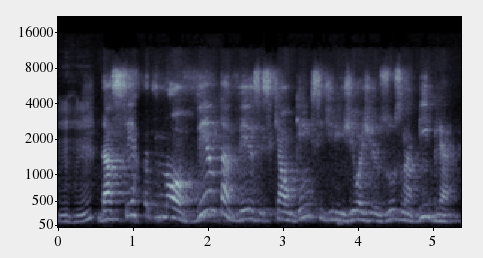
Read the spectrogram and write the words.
Uhum. Das cerca de 90 vezes que alguém se dirigiu a Jesus na Bíblia,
